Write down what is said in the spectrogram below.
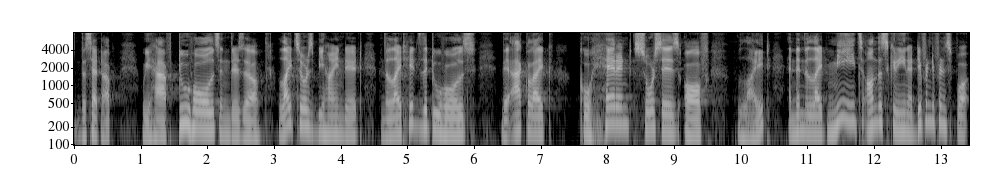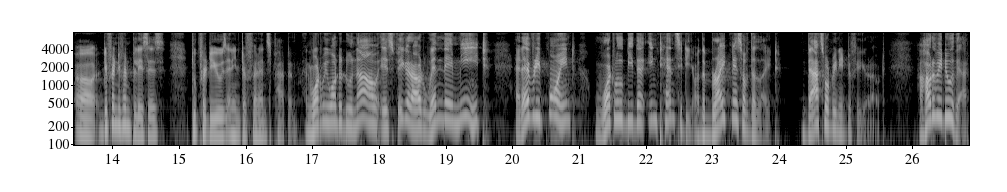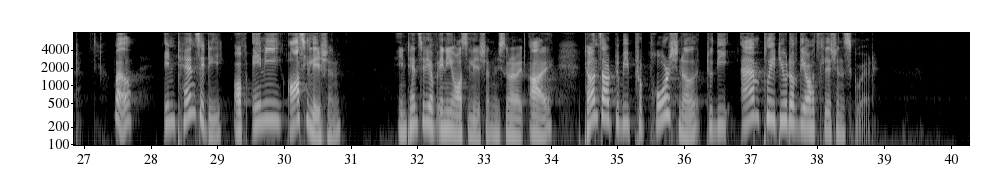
the setup. We have two holes and there's a light source behind it. When the light hits the two holes, they act like coherent sources of light and then the light meets on the screen at different different uh, different different places to produce an interference pattern. And what we want to do now is figure out when they meet at every point, what will be the intensity or the brightness of the light. That's what we need to figure out. How do we do that? Well, intensity of any oscillation, intensity of any oscillation, I'm just gonna write I, turns out to be proportional to the amplitude of the oscillation squared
